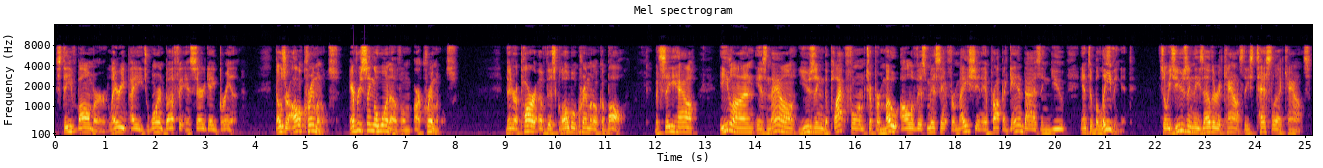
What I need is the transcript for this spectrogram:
Steve Ballmer, Larry Page, Warren Buffett, and Sergey Brin. Those are all criminals. Every single one of them are criminals that are a part of this global criminal cabal. But see how Elon is now using the platform to promote all of this misinformation and propagandizing you into believing it. So he's using these other accounts, these Tesla accounts,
